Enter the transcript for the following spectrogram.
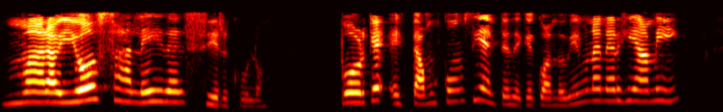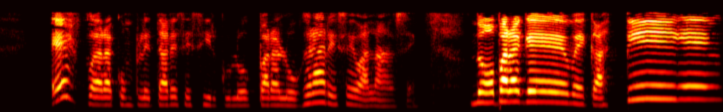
maravillosa ley del círculo. Porque estamos conscientes de que cuando viene una energía a mí, es para completar ese círculo, para lograr ese balance. No para que me castiguen,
